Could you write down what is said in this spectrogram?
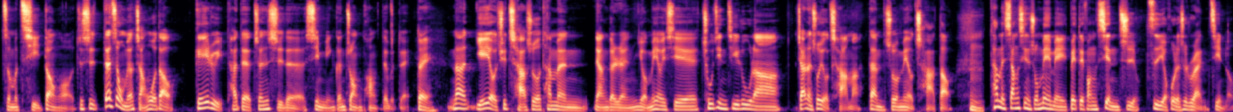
怎么启动哦，就是但是我们要掌握到 Gary 他的真实的姓名跟状况，对不对？对，那也有去查说他们两个人有没有一些出境记录啦。家人说有查嘛，但说没有查到。嗯，他们相信说妹妹被对方限制自由或者是软禁了。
